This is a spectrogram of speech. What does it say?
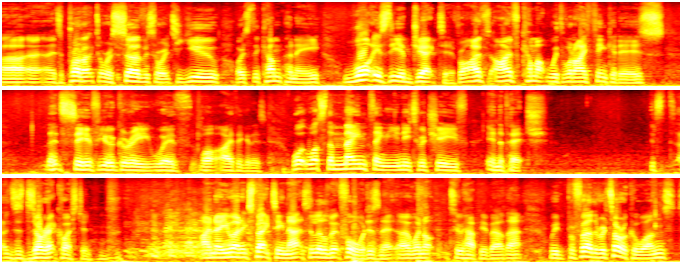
uh, it's a product, or a service, or it's you, or it's the company. What is the objective? Right? I've, I've come up with what I think it is. Let's see if you agree with what I think it is. What, what's the main thing that you need to achieve in the pitch? It's, it's, a direct question. I know you weren't expecting that. It's a little bit forward, isn't it? Uh, we're not too happy about that. We'd prefer the rhetorical ones,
